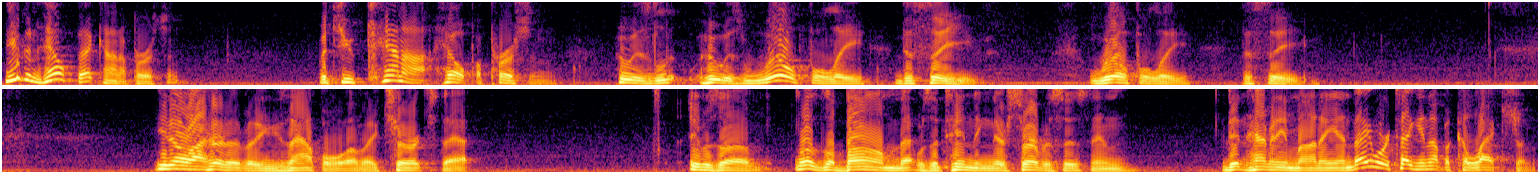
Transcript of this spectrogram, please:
You can help that kind of person, but you cannot help a person who is, who is willfully deceived. Willfully deceived. You know, I heard of an example of a church that it was a was a bum that was attending their services and didn't have any money, and they were taking up a collection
